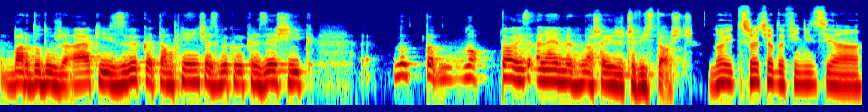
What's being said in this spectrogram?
bardzo duże, a jakieś zwykłe tąpnięcie, zwykły kryzysik, no to, no, to jest element naszej rzeczywistości. No i trzecia definicja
